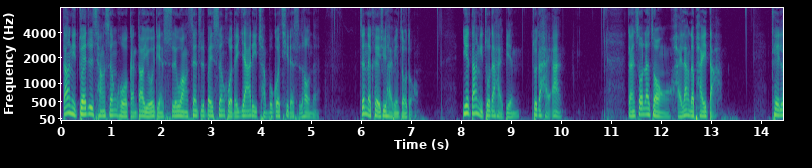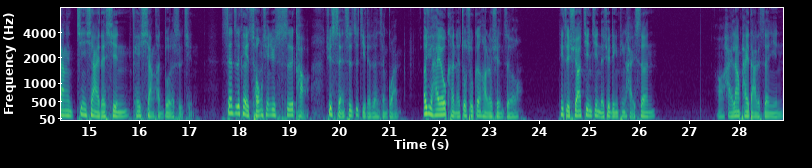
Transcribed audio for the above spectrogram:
当你对日常生活感到有一点失望，甚至被生活的压力喘不过气的时候呢，真的可以去海边走走。因为当你坐在海边，坐在海岸，感受那种海浪的拍打，可以让静下来的心可以想很多的事情，甚至可以重新去思考、去审视自己的人生观，而且还有可能做出更好的选择哦。你只需要静静的去聆听海声，啊，海浪拍打的声音。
